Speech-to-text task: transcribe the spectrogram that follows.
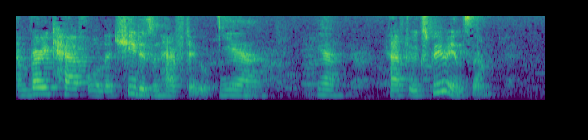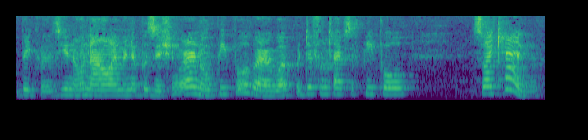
I'm very careful that she doesn't have to. Yeah, yeah. Have to experience them. Because, you know, now I'm in a position where I know people, where I work with different types of people. So I can,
